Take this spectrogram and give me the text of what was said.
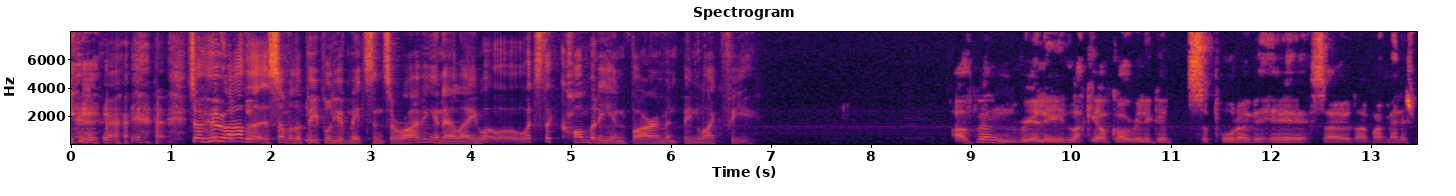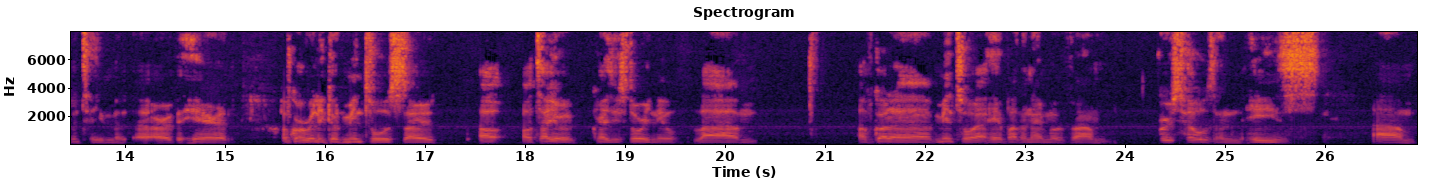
so, who are the, some of the people you've met since arriving in LA? What's the comedy environment been like for you? I've been really lucky. I've got really good support over here. So, like, my management team are over here, and I've got really good mentors. So, I'll, I'll tell you a crazy story, Neil. Um, I've got a mentor out here by the name of um, Bruce Hills, and he's um,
